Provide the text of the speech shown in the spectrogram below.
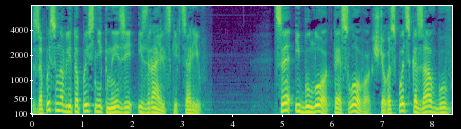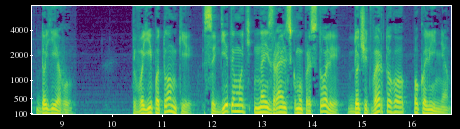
записана в літописній книзі ізраїльських царів. Це і було те слово, що Господь сказав був до Єгу. Твої потомки сидітимуть на ізраїльському престолі до четвертого покоління.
